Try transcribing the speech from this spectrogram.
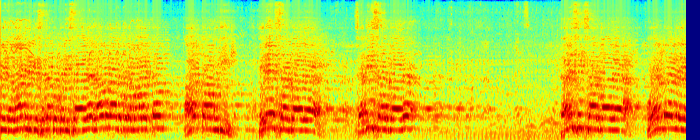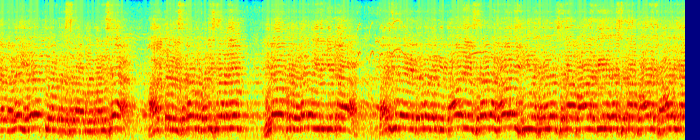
மேலும் இந்த மாட்டிற்கு சிறப்பு பரிசாக ராமநாதபுரம் மாவட்டம் ஆட்டாமுடி தினேஷ் சார்பாக சதி சார்பாக தரிசிக் சார்பாக ஒன்றரை இரண்டல்ல இருபத்தி ஒன்று சிறப்பு பரிசு. அத்தனை சிறப்பு பரிசுகளையும் விழாக்குழு வழங்க இருக்கின்ற பரிசுகளை பெறுவதற்கு காலையும் சிறந்த காலை. வீரர்களும் சிறப்பான வீரக சிறப்பான காலையா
